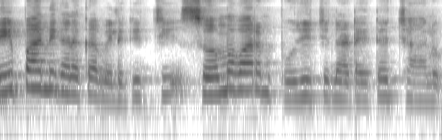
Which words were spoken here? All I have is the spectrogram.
దీపాన్ని గనక వెలిగించి సోమవారం పూజించినట్టయితే చాలు.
